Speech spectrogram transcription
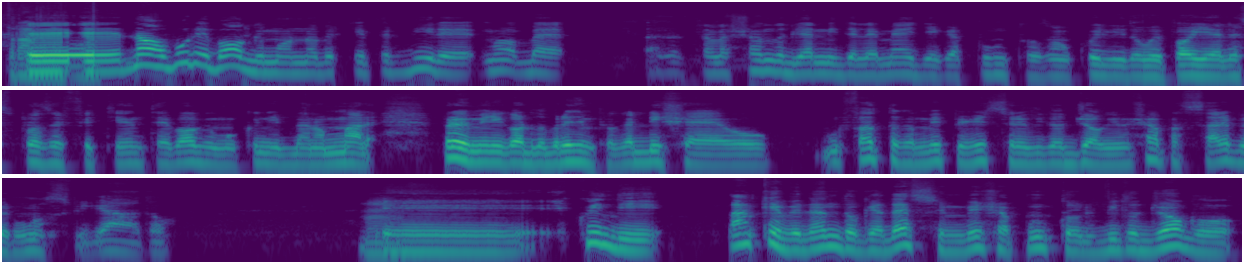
Tranne eh, no, pure Pokémon, perché per dire, vabbè, tralasciando gli anni delle medie, che appunto sono quelli dove poi era esploso effettivamente Pokémon, quindi bene o male. Però io mi ricordo, per esempio, che al liceo il fatto che a me piacessero i videogiochi mi faceva passare per uno sfigato. Mm. E, e, quindi, anche vedendo che adesso invece appunto il videogioco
